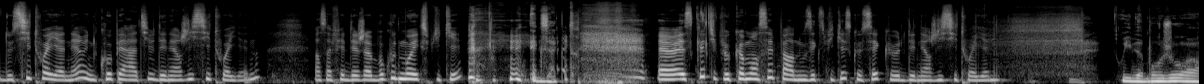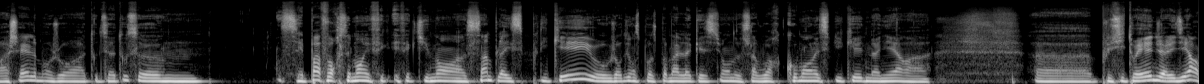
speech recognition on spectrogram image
de Citoyennaire, une coopérative d'énergie citoyenne. Alors ça fait déjà beaucoup de mots expliqués. Exact. Euh, est-ce que tu peux commencer par nous expliquer ce que c'est que l'énergie citoyenne? Oui, ben bonjour Rachel, bonjour à toutes et à tous. Euh, c'est pas forcément effectivement simple à expliquer. Aujourd'hui, on se pose pas mal la question de savoir comment l'expliquer de manière euh, plus citoyenne, j'allais dire,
